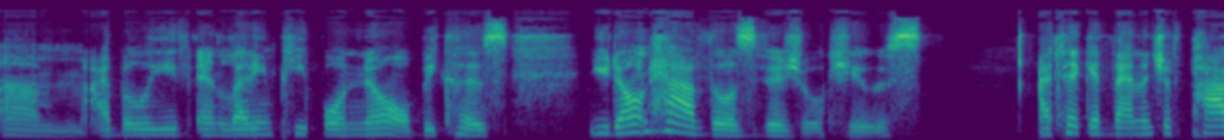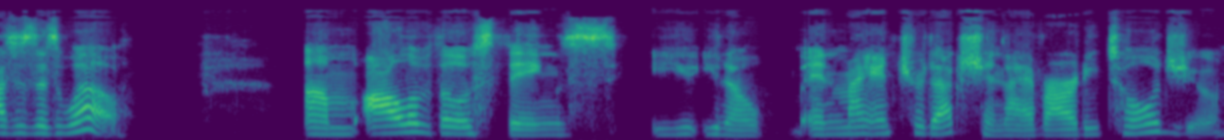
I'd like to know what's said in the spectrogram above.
Um, I believe in letting people know because you don't have those visual cues. I take advantage of pauses as well. um, all of those things, you, you know, in my introduction, I've already told you,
